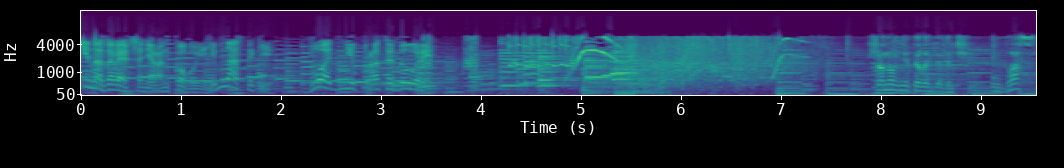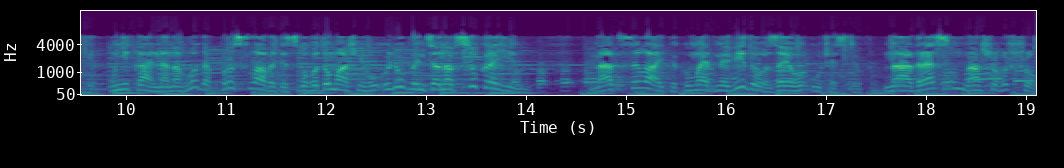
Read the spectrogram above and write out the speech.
І на завершення ранкової гімнастики водні процедури. Шановні телеглядачі, у вас є унікальна нагода прославити свого домашнього улюбленця на всю країну. Надсилайте кумедне відео за його участю на адресу нашого шоу.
